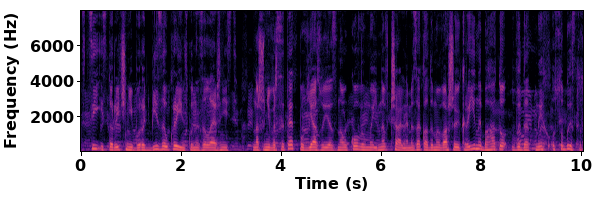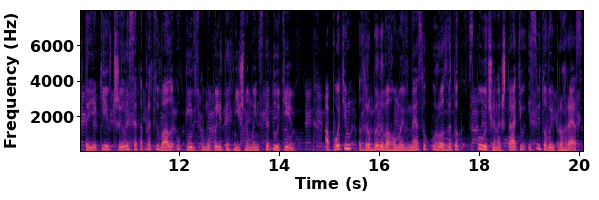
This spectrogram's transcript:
в цій історичній боротьбі за українську незалежність. Наш університет пов'язує з науковими і навчальними закладами вашої країни багато видатних особистостей, які вчилися та працювали у Київському політехнічному інституті. А потім зробили вагомий внесок у розвиток Сполучених Штатів і світовий прогрес.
